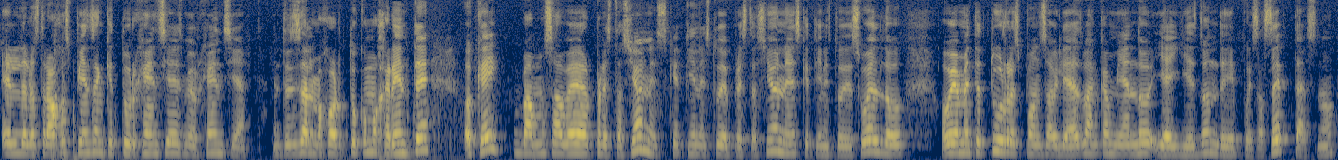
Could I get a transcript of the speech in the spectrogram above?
el de los trabajos piensan que tu urgencia es mi urgencia. Entonces, a lo mejor tú como gerente, ok, vamos a ver prestaciones. ¿Qué tienes tú de prestaciones? ¿Qué tienes tú de sueldo? Obviamente tus responsabilidades van cambiando y ahí es donde pues aceptas, ¿no?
